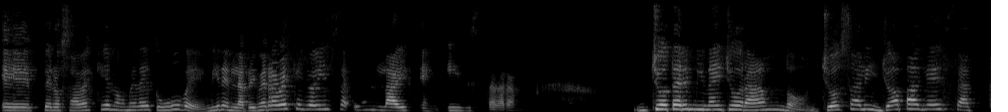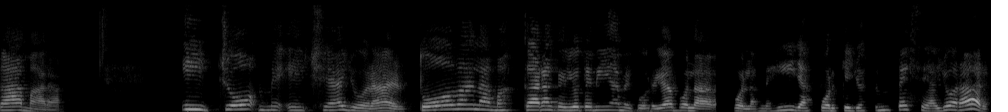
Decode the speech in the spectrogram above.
eh, pero sabes que no me detuve. Miren, la primera vez que yo hice un live en Instagram, yo terminé llorando. Yo salí, yo apagué esa cámara y yo me eché a llorar. Toda la máscara que yo tenía me corría por, la, por las mejillas porque yo empecé a llorar.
